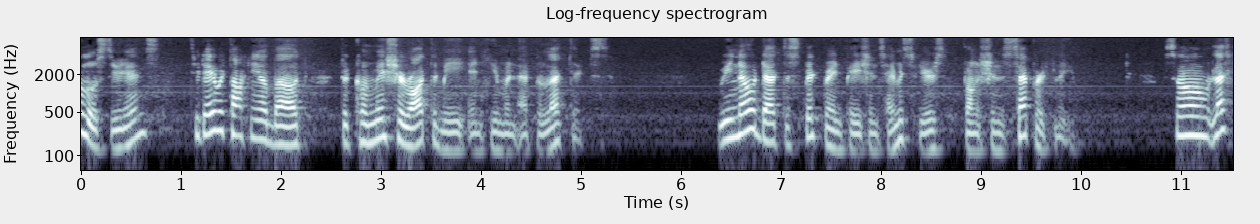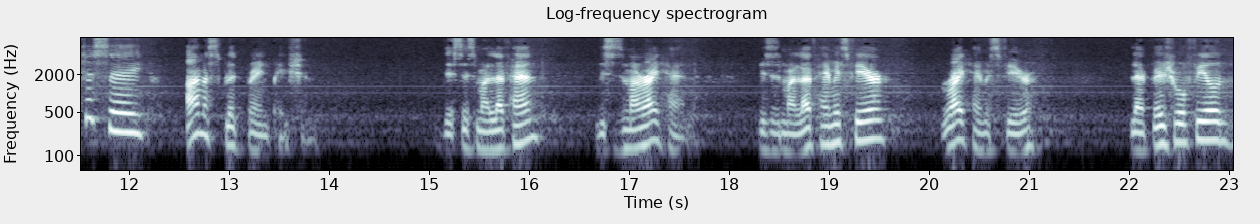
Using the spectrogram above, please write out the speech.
Hello students, today we're talking about the commissurotomy in human epileptics. We know that the split brain patient's hemispheres function separately. So let's just say I'm a split brain patient. This is my left hand, this is my right hand. This is my left hemisphere, right hemisphere, left visual field,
